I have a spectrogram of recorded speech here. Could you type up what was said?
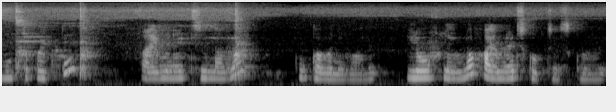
మూత పెట్టి ఫైవ్ మినిట్స్ ఇలాగా కుక్ అవ్వనివ్వాలి. లో ఫ్లేమ్లో ఫైవ్ మినిట్స్ కుక్ చేసుకోవాలి.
